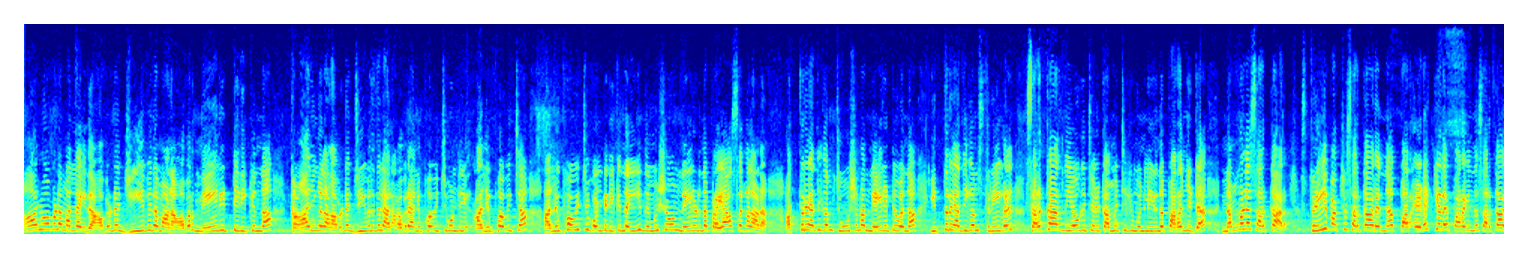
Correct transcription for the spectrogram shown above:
ആരോപണമല്ല ഇത്. അവരുടെ ജീവിതമാണ്. അവർ നേരിട്ടിരിക്കുന്ന കാര്യങ്ങളാണ്. അവരുടെ ജീവിതത്തിൽ അവർ അനുഭവിച്ചുകൊണ്ട് അനുഭവിച്ച അനുഭവിച്ചു കൊണ്ടിരിക്കുന്ന ഈ നിമിഷവും നേരിടുന്ന പ്രയാസങ്ങളാണ്. അത്രയധികം ചൂഷണം നേരിട്ട് വന്ന ഇത്രയധികം സ്ത്രീകൾ സർക്കാർ നിയോഗിച്ച ഒരു കമ്മിറ്റിക്ക് മുന്നിൽ ഇരുന്ന് പറഞ്ഞിട്ട് നമ്മുടെ സർക്കാർ സ്ത്രീപക്ഷ സർക്കാർ എന്ന് ഇടയ്ക്കിടെ പറയുന്ന സർക്കാർ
